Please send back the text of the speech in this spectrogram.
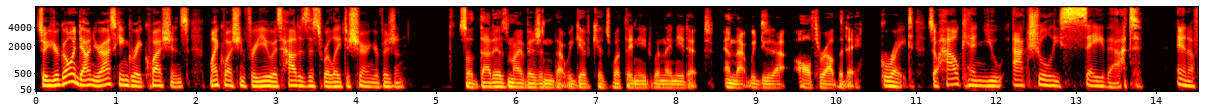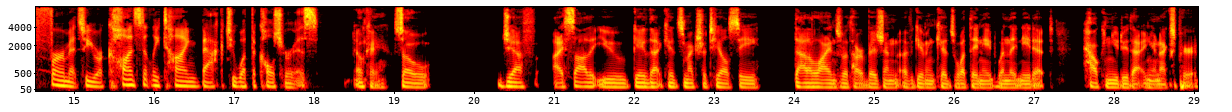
So you're going down, you're asking great questions. My question for you is how does this relate to sharing your vision? So that is my vision that we give kids what they need when they need it, and that we do that all throughout the day. Great. So, how can you actually say that and affirm it so you are constantly tying back to what the culture is? Okay. So, Geoff, I saw that you gave that kid some extra TLC. That aligns with our vision of giving kids what they need when they need it how can you do that in your next period?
